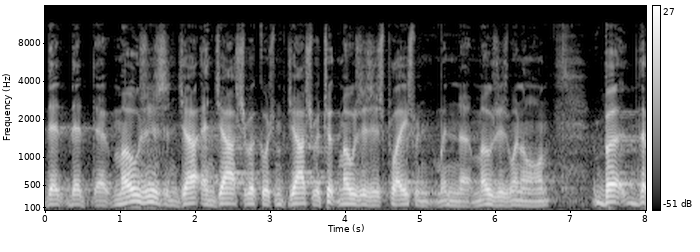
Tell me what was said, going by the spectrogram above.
that, that uh, Moses and, jo- and Joshua, of course, Joshua took Moses' place when, when uh, Moses went on, but the,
